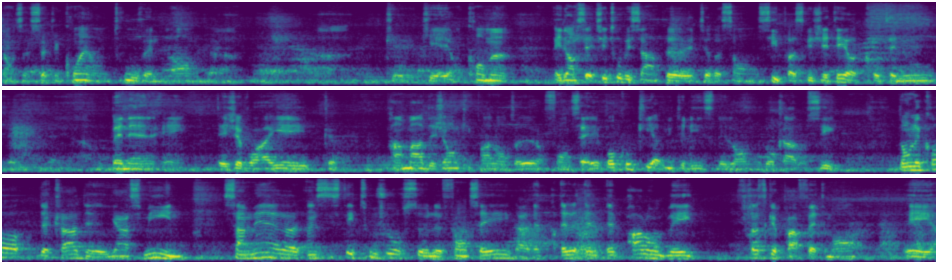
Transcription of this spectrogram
dans un certain coin, on trouve une langue qui, qui, est en commun. Et donc, j'ai trouvé ça un peu intéressant aussi parce que j'étais à côté de nous, au Bénin, et, et je voyais que pas mal de gens qui parlent entre eux en français, beaucoup qui utilisent les langues locales aussi. Dans le cas, de Yasmine, sa mère insistait toujours sur le français. Elle, parle anglais presque parfaitement et euh,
